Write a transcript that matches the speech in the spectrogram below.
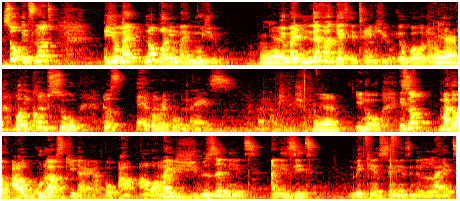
So it's not you might nobody might know you. Yeah. You might never get a thank you, a well done. Yeah. But it comes to does everyone recognize my contribution? Yeah. You know, it's not matter of how good or skilled I am, but how, how am I using it and is it making sense in the light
